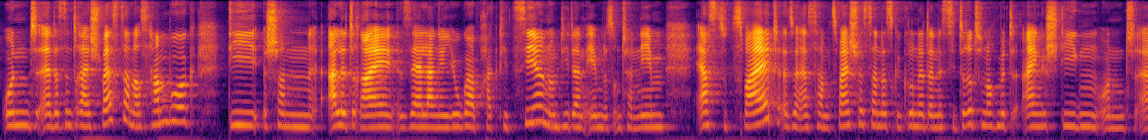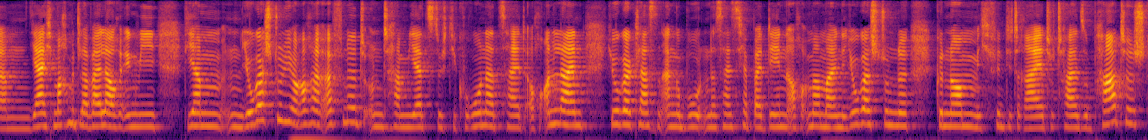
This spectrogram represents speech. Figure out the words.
Und äh, das sind drei Schwestern aus Hamburg, die schon alle drei sehr lange Yoga praktizieren und die dann eben das Unternehmen erst zu zweit, also erst haben zwei Schwestern das gegründet, dann ist die dritte noch mit eingestiegen. Und ähm, ja, ich mache mittlerweile auch irgendwie, die haben ein Yoga-Studio auch eröffnet und haben jetzt durch die Corona-Zeit auch online Yoga-Klassen angeboten. Das heißt, ich habe bei denen auch immer mal eine Yoga Yogastunde genommen. Ich finde die drei total sympathisch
